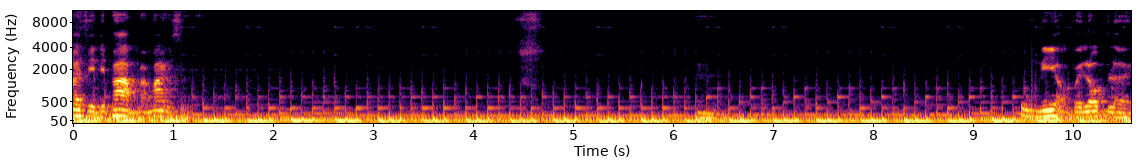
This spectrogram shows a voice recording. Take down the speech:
ประสิทธิภาพมามากที่สุดพรุ่งนี้ออกไปลบเลย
